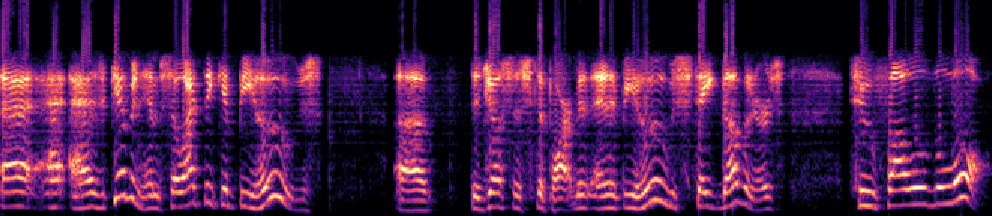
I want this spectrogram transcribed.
uh, has given him. So I think it behooves uh, the Justice Department and it behooves state governors to follow the law.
